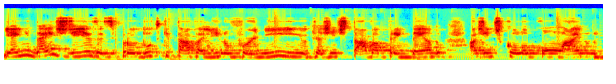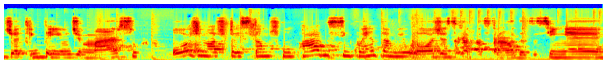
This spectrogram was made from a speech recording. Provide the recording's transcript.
E aí, em 10 dias, esse produto que estava ali no forninho, que a gente estava aprendendo, a gente colocou online no dia 31 de março. Hoje nós já estamos com quase 50 mil lojas cadastradas, assim, é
